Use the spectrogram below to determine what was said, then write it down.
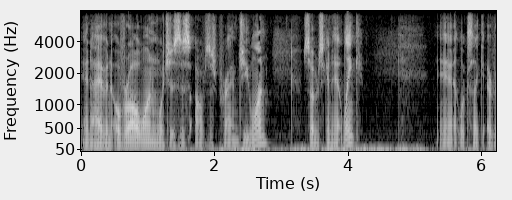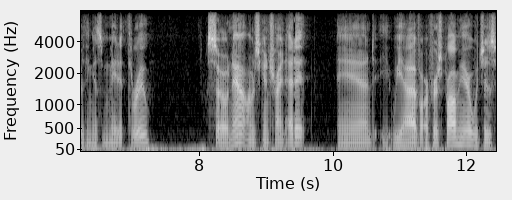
and I have an overall one which is this Optimus Prime G1, so I'm just going to hit Link, and it looks like everything has made it through. So now I'm just going to try and edit and we have our first problem here which is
